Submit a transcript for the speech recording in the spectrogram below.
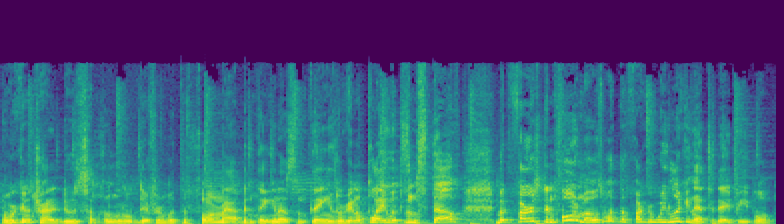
And we're gonna try to do something a little different with the format. I've been thinking of some things. We're gonna play with some stuff. But first and foremost, what the fuck are we looking at today, people?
